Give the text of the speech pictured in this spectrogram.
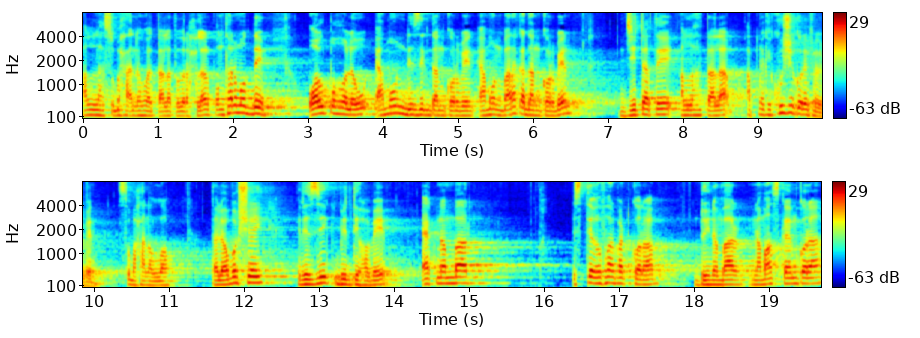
আল্লাহ সুবাহ তালা তাদের হালাল পন্থার মধ্যে অল্প হলেও এমন রিজিক দান করবেন, এমন বারাকা দান করবেন, যেটাতে আল্লাহ তালা আপনাকে খুশি করে ফেলবেন। সুবাহান আল্লাহ তাহলে অবশ্যই রিজিক বৃদ্ধি হবে। এক নাম্বার, ইস্তেগফার পাঠ করা। দুই নাম্বার, নামাজ কায়েম করা।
